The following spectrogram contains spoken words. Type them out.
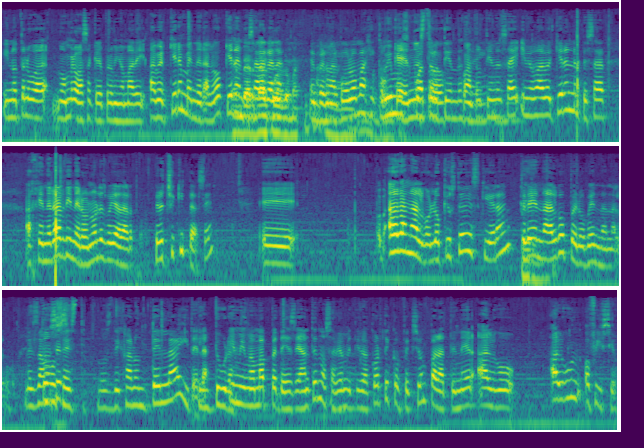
y no te lo va- no me lo vas a creer, pero mi mamá de, a ver, ¿quieren vender algo? ¿Quieren En empezar Bernal, a ganar en Bernal Pueblo Mágico? Tuvimos que es cuatro nuestro- tiendas cuatro ahí. tiendas hay y mi mamá, a ver, ¿quieren empezar a generar dinero? No les voy a dar, pero chiquitas, ¿eh? Eh, hagan algo, lo que ustedes quieran, creen algo, pero vendan algo. Les damos Entonces, esto. Nos dejaron tela y tela. pintura. Y mi mamá desde antes nos había metido a corte y confección para tener algo algún oficio.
